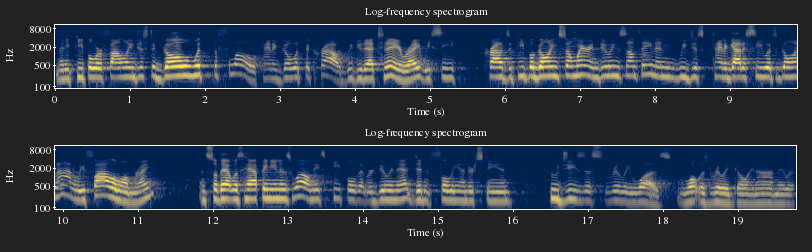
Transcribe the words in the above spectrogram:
Many people were following just to go with the flow, kind of go with the crowd. We do that today, right? We see crowds of people going somewhere and doing something, and we just kind of got to see what's going on. We follow them, right? And so that was happening as well. And these people that were doing that didn't fully understand who Jesus really was and what was really going on. They were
